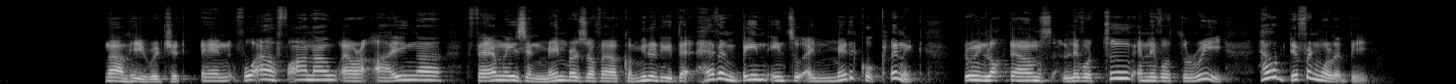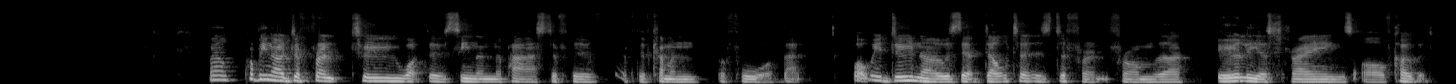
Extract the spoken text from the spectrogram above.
I'm here, Richard. And for our whānau, our ainga, families and members of our community that haven't been into a medical clinic during lockdowns level two and level three, how different will it be? Well, probably no different to what they've seen in the past if they've if they've come in before. But what we do know is that Delta is different from the earlier strains of COVID.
